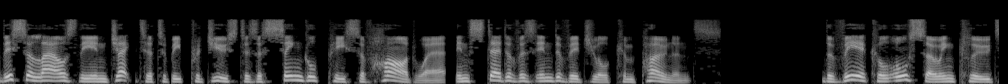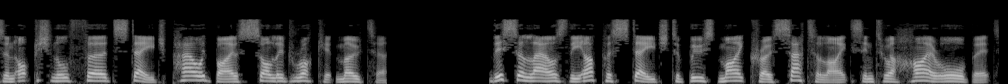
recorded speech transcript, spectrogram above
This allows the injector to be produced as a single piece of hardware, instead of as individual components. The vehicle also includes an optional third stage powered by a solid rocket motor. This allows the upper stage to boost micro-satellites into a higher orbit.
